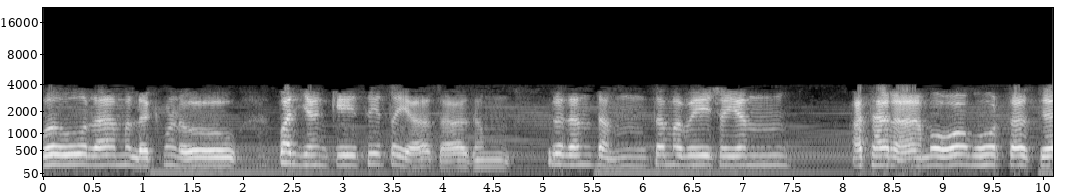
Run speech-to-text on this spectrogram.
भौ रामलक्ष्मणौ पर्यङ्के सीतया साधम् रुदन्तम् तमवेशयन् अथ रामो मुहूर्तस्य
